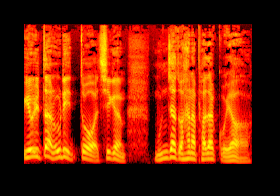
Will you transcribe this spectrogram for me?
일단 우리 또 지금 문자도 하나 받았고요.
